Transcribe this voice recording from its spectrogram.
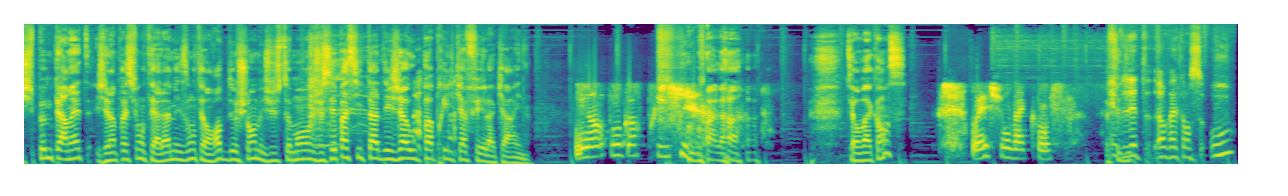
je peux me permettre, j'ai l'impression que t'es à la maison, t'es en robe de chambre et justement, je sais pas si t'as déjà ou pas pris le café là Karine. Non, pas encore pris. Voilà. T'es en vacances? Ouais, je suis en vacances. Et vous du- êtes en vacances où?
